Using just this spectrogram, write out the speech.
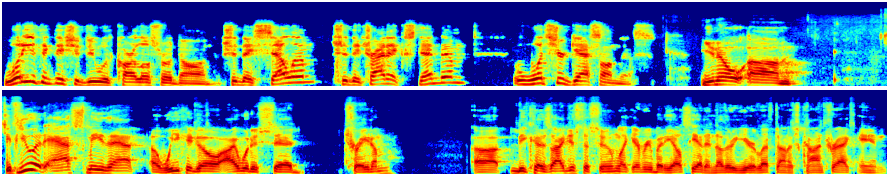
What do you think they should do with Carlos Rodon? Should they sell him? Should they try to extend him? What's your guess on this? You know, um, if you had asked me that a week ago, I would have said trade him uh, because I just assumed, like everybody else, he had another year left on his contract. And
